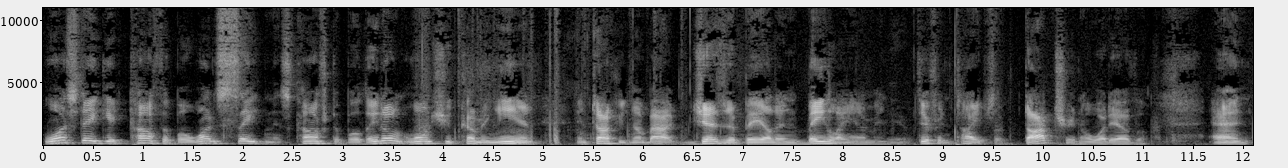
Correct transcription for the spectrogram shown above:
once they get comfortable, once Satan is comfortable, they don't want you coming in and talking about Jezebel and Balaam and yeah. different types of doctrine or whatever. And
